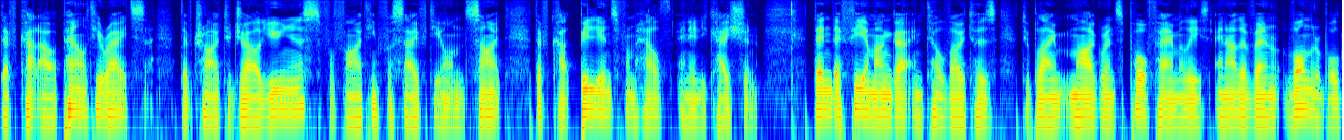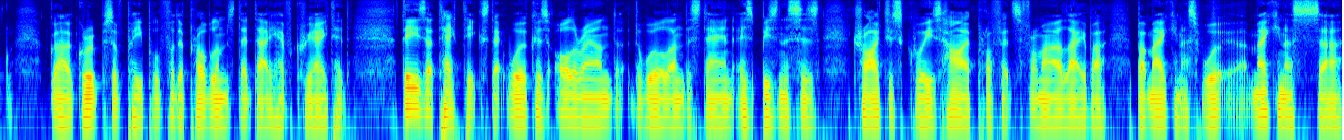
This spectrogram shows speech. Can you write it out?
They've cut our penalty rates. They've tried to jail unionists for fighting for safety on site. They've cut billions from health and education. Then they fearmonger and tell voters to blame migrants, poor families, and other vulnerable uh, groups of people for the problems that they have created. These are tactics that workers all around the world understand as businesses try to squeeze higher profits from our labour, but making us work, uh, making us uh,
